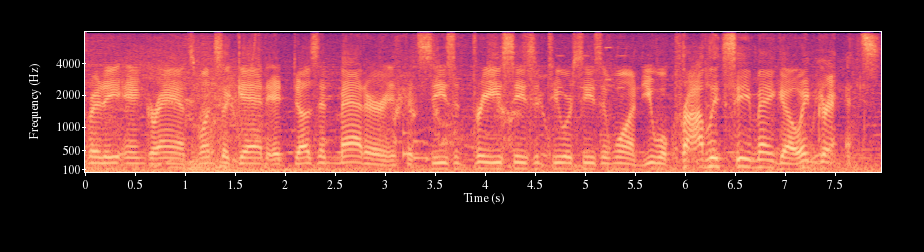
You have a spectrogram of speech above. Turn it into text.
pretty in Grands. Once again, it doesn't matter if it's season three, season two, or season one. You will probably see Mango in Grands.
